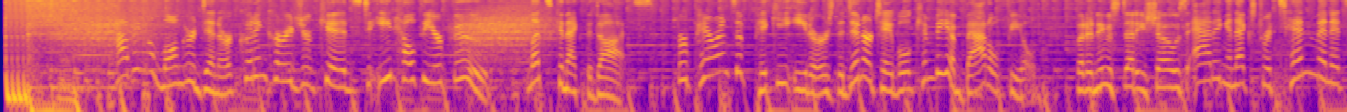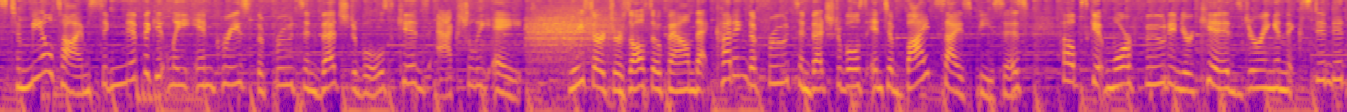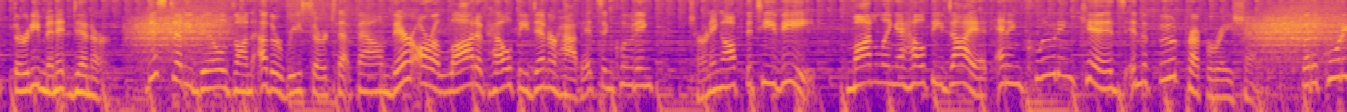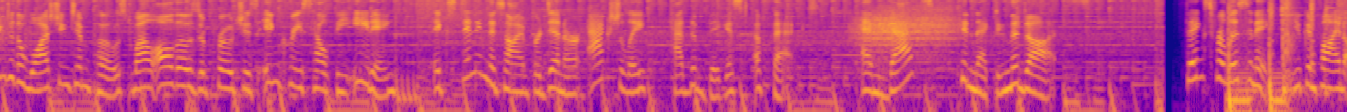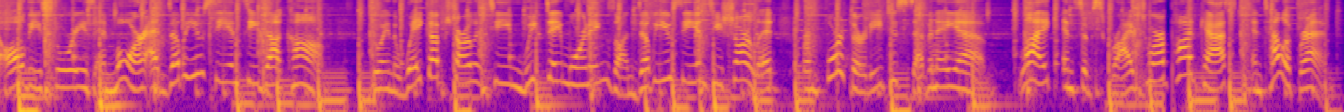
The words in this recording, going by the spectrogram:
Having a longer dinner could encourage your kids to eat healthier food. Let's connect the dots. For parents of picky eaters, the dinner table can be a battlefield. But a new study shows adding an extra 10 minutes to mealtime significantly increased the fruits and vegetables kids actually ate. Researchers also found that cutting the fruits and vegetables into bite sized pieces helps get more food in your kids during an extended 30 minute dinner. This study builds on other research that found there are a lot of healthy dinner habits, including turning off the TV, modeling a healthy diet, and including kids in the food preparation. But according to the Washington Post, while all those approaches increase healthy eating, extending the time for dinner actually had the biggest effect. And that's connecting the dots. Thanks for listening. You can find all these stories and more at WCNC.com. Join the Wake Up Charlotte team weekday mornings on WCNC Charlotte from 4:30 to 7 a.m. Like and subscribe to our podcast and tell a friend.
